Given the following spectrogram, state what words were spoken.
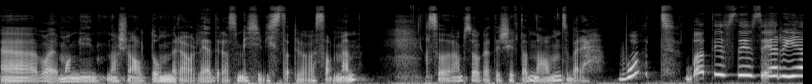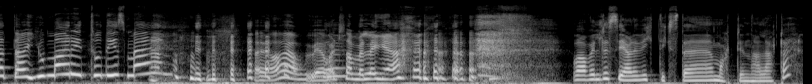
Eh, det var jo mange internasjonale dommere og ledere som ikke visste at vi var sammen. Så da de så at de skifta navn, så bare What? What is this, Erieta? You married to this man? ja, ja, vi har vært sammen lenge. Hva vil du si er det viktigste Martin har lært deg?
